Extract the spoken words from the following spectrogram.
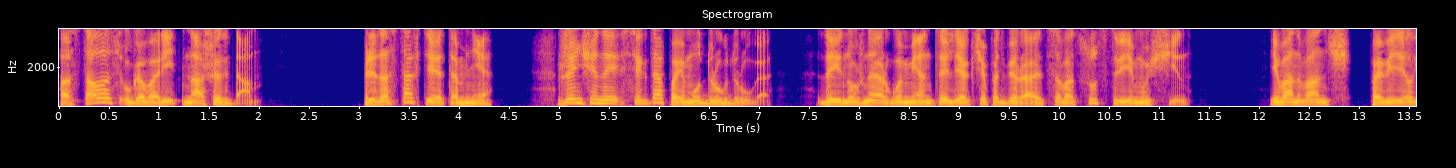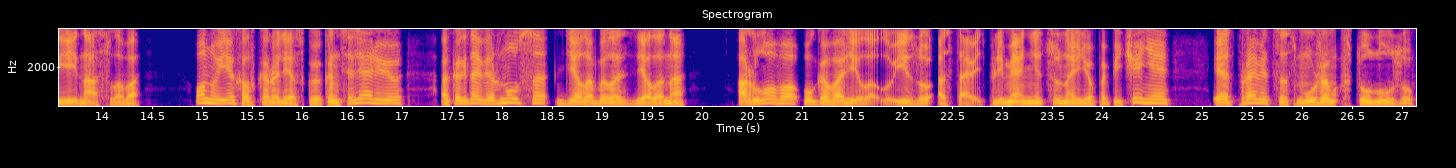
Осталось уговорить наших дам. Предоставьте это мне. Женщины всегда поймут друг друга, да и нужные аргументы легче подбираются в отсутствии мужчин. Иван Иванович поверил ей на слово. Он уехал в королевскую канцелярию, а когда вернулся, дело было сделано. Орлова уговорила Луизу оставить племянницу на ее попечение и отправиться с мужем в Тулузу.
